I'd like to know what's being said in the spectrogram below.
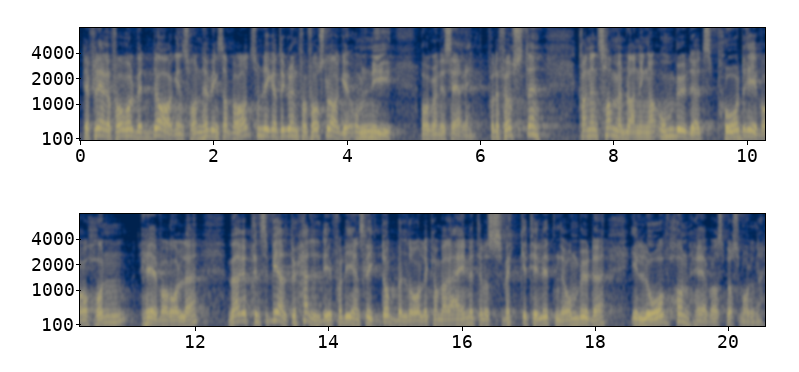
Det er flere forhold ved dagens håndhevingsapparat som ligger til grunn for forslaget om ny organisering. For det første kan en sammenblanding av ombudets pådriver- og håndheverrolle være prinsipielt uheldig fordi en slik dobbeltrolle kan være egnet til å svekke tilliten til ombudet i lovhåndheverspørsmålene.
